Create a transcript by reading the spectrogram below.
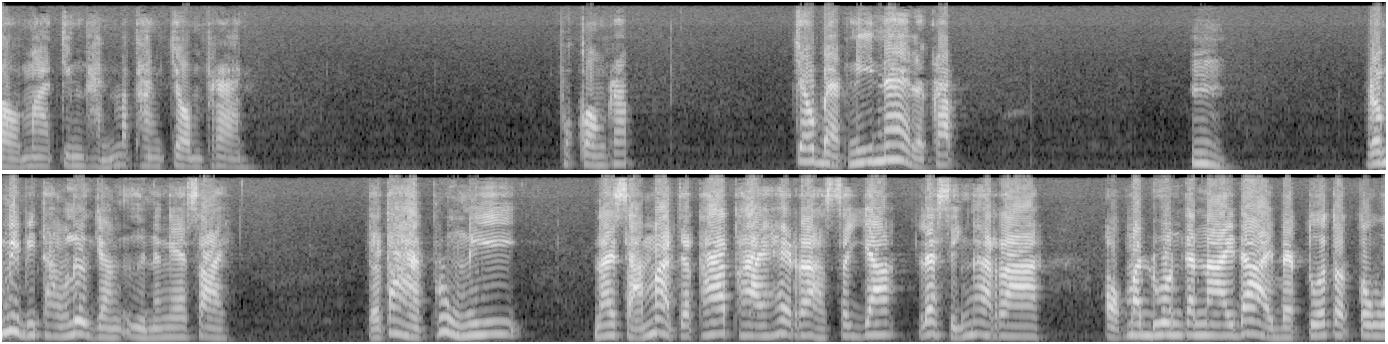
ต่อมาจึงหันมาทางจอมพรานผู้กองครับ เจ้าแบบนี้แน่เหรอครับ อืม เราไม่มีทางเลือกอย่างอื่นนะแง่ทราย แต่ถ้าหากพรุ่งนี้ นายสามารถจะท้าทายให้ราษยะและสิงหาราออกมาดวลกันนายได้แบบตัวต่อตัว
